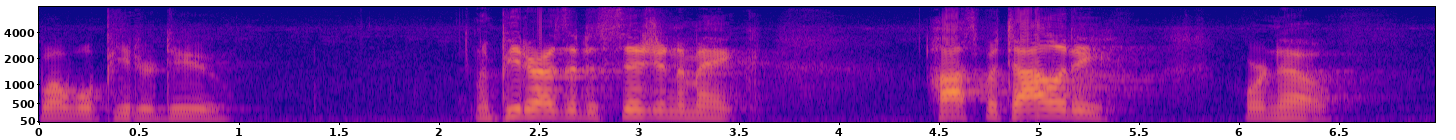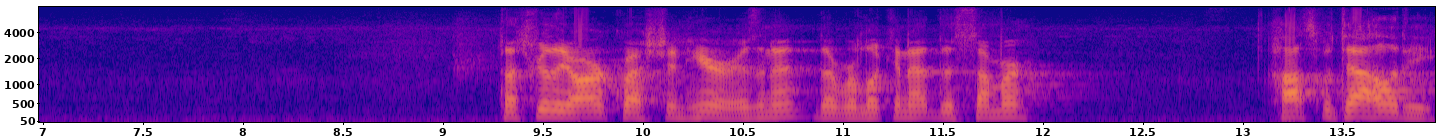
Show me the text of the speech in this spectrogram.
What will Peter do? And Peter has a decision to make hospitality or no. That's really our question here, isn't it? That we're looking at this summer? Hospitality,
